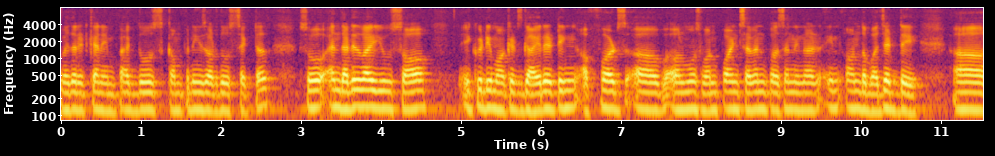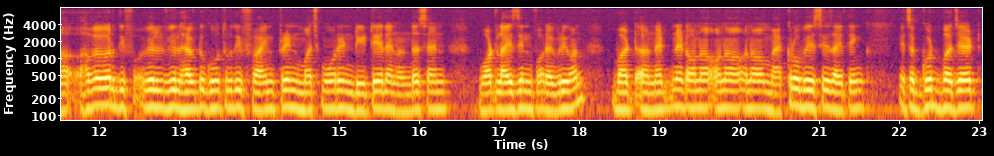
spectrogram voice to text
whether it can impact those companies or those sectors. So and that is why you saw equity markets gyrating upwards almost 1.7 percent in, on the budget day. However, we'll we'll have to go through the fine print much more in detail and understand what lies in for everyone. But uh, net net on a on a on a macro basis, I think it's a good budget,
